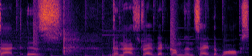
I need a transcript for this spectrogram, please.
that is the NAS drive that comes inside the box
